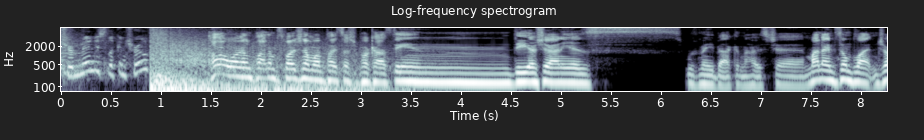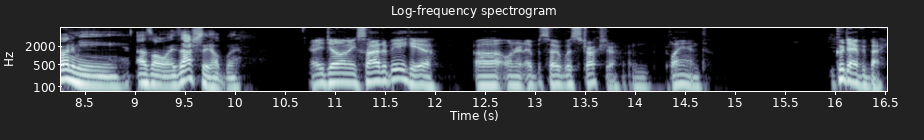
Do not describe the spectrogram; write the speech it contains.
tremendous looking trophy. Hello, welcome to Platinum Explosion on one PlayStation Podcast in the Oceanias with me back in the host chair. My name's Don Blight and joining me, as always, Ashley Hobley. Hey Dylan, excited to be here uh, on an episode with structure and planned. Good to have you back.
